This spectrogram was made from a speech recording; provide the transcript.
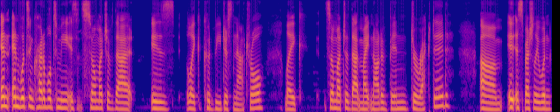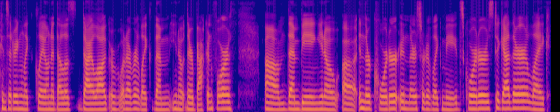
and and what's incredible to me is that so much of that is like could be just natural. Like so much of that might not have been directed um it, especially when considering like Cleo and Adela's dialogue or whatever like them you know their back and forth um them being you know uh in their quarter in their sort of like maids quarters together like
